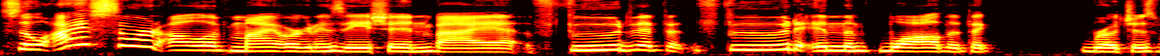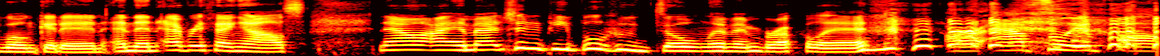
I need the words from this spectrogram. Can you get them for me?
So I sort all of my organization by food that the food in the wall that the roaches won't get in, and then everything else. Now, I imagine people who don't live in Brooklyn are absolutely appalled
